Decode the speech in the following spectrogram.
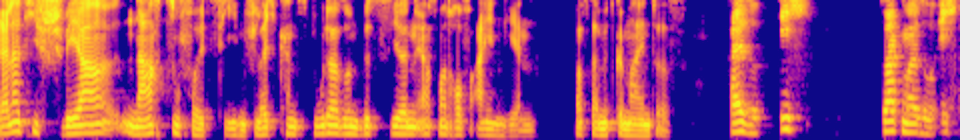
relativ schwer nachzuvollziehen. Vielleicht kannst du da so ein bisschen erstmal drauf eingehen, was damit gemeint ist. Also, ich sag mal so, ich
